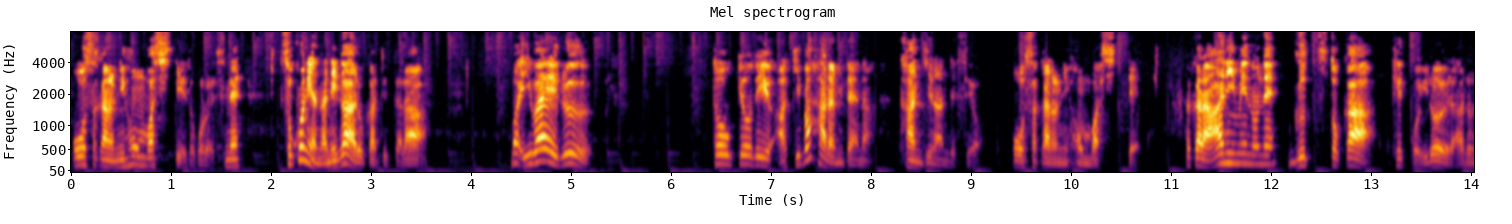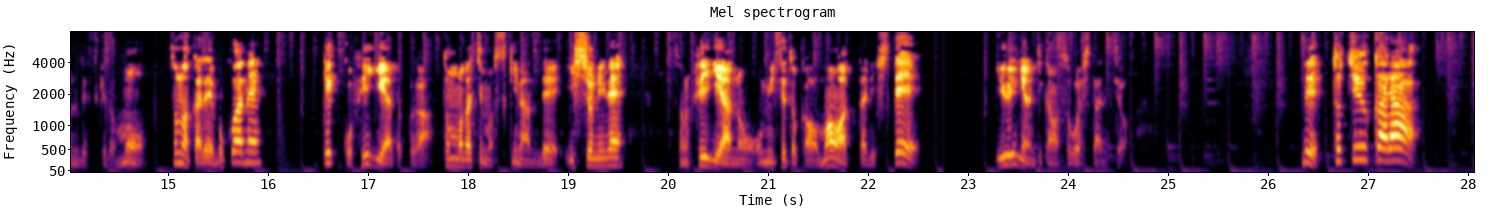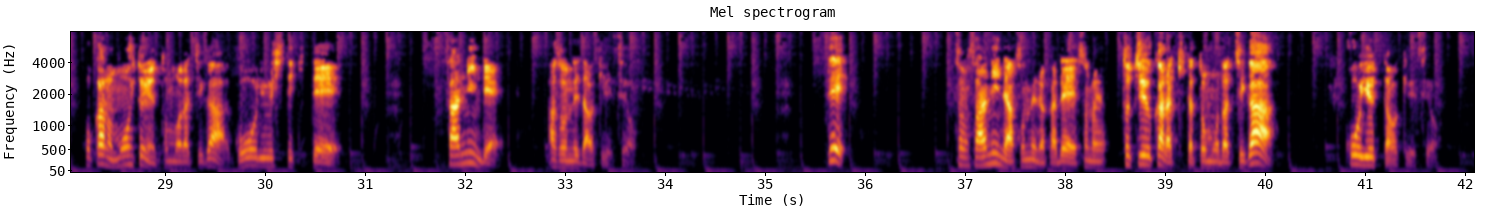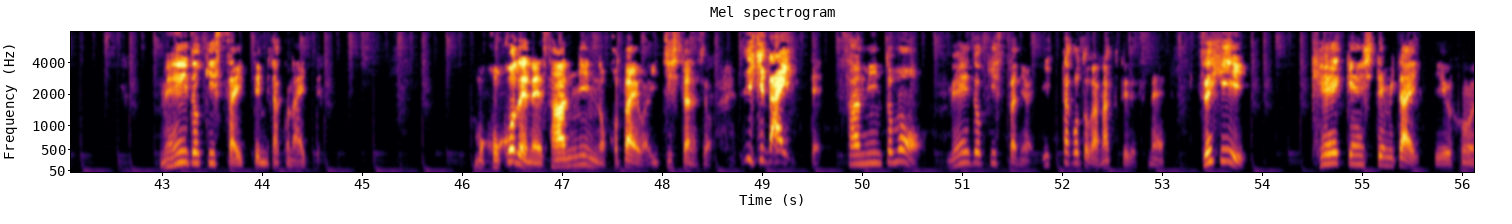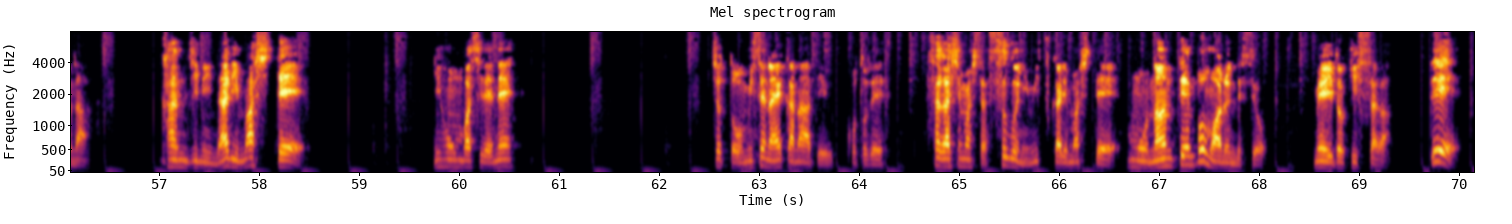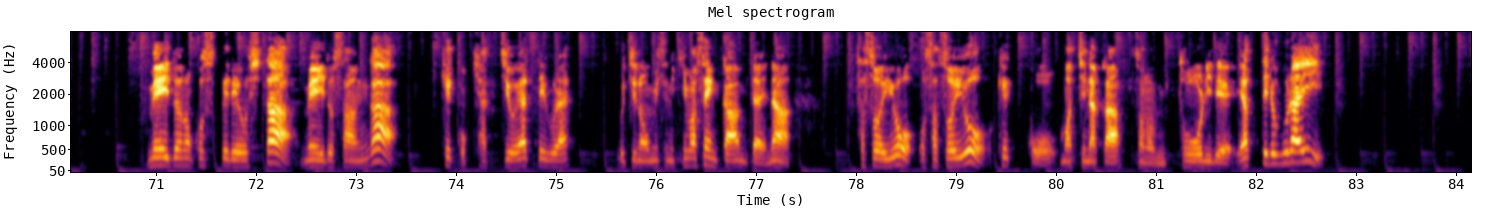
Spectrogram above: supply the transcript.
大阪の日本橋っていうところですね。そこには何があるかって言ったら、まあ、いわゆる、東京でいう秋葉原みたいな感じなんですよ。大阪の日本橋って。だからアニメのね、グッズとか結構いろいろあるんですけども、その中で僕はね、結構フィギュアとかが友達も好きなんで、一緒にね、そのフィギュアのお店とかを回ったりして、有意義な時間を過ごしたんですよ。で、途中から、他のもう一人の友達が合流してきて、三人で遊んでたわけですよ。で、その三人で遊んでる中で、その途中から来た友達が、こう言ったわけですよ。メイド喫茶行ってみたくないって。もうここでね、三人の答えは一致したんですよ。行きたいって三人ともメイド喫茶には行ったことがなくてですね、ぜひ経験してみたいっていう風な感じになりまして、日本橋でね、ちょっとお店ないかなということで探しましたすぐに見つかりまして、もう何店舗もあるんですよ。メイド喫茶が。で、メイドのコスプレをしたメイドさんが結構キャッチをやってるぐらい、うちのお店に来ませんか？みたいな誘いを、お誘いを結構街中、その通りでやってるぐらい、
